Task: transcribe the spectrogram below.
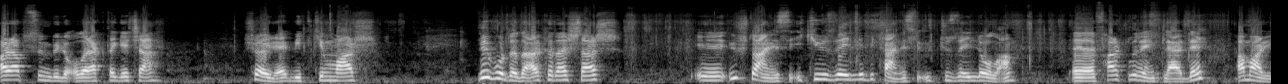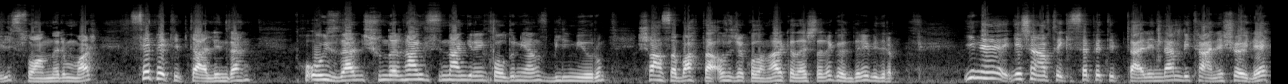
Arap sümbülü olarak da geçen şöyle bitkim var. Ve burada da arkadaşlar 3 tanesi 250 bir tanesi 350 olan e, farklı renklerde amaril soğanlarım var. Sepet iptalinden o yüzden şunların hangisinin hangi renk olduğunu yalnız bilmiyorum. Şansa bahta alacak olan arkadaşlara gönderebilirim. Yine geçen haftaki sepet iptalinden bir tane şöyle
